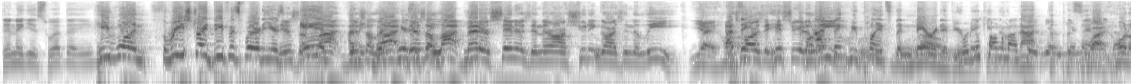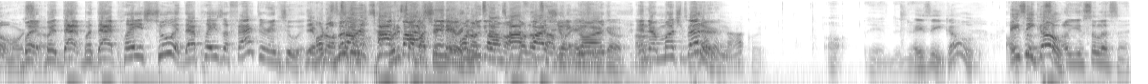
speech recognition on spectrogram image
Didn't they get swept that year? He won three straight defense player of the years. There's a and- lot. I There's mean, a lot. here's the There's a thing. lot better centers than there are shooting guards in the league. Yeah, hold as on. far as the history of the I league. I think we play into the narrative you're we're making, though, not your- the your- your position. Right, hold on. But so. but that but that plays to it. That plays a factor into it. Yeah, Hold on, Look time at the top We're just talking five centers. Look at the top five shooting guards, and they're much better. Oh, yeah, d- d- AZ, go. Oh, so, go. So, oh, yeah, so listen,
